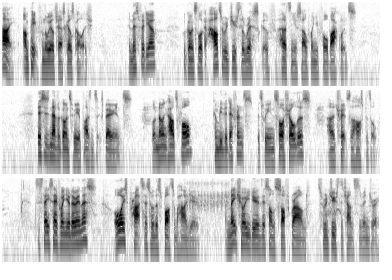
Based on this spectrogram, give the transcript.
Hi, I'm Pete from the Wheelchair Skills College. In this video, we're going to look at how to reduce the risk of hurting yourself when you fall backwards. This is never going to be a pleasant experience, but knowing how to fall can be the difference between sore shoulders and a trip to the hospital. To stay safe when you're doing this, always practice with a spotter behind you and make sure you do this on soft ground to reduce the chances of injury.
